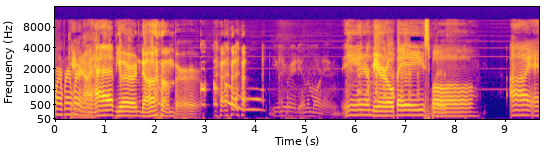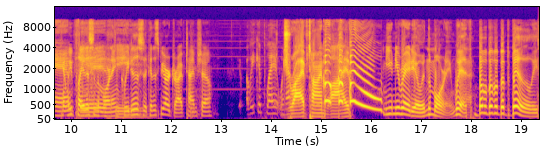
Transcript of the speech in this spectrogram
Can I have your number? Uni radio in the morning. Intramural baseball. I am. Can we play this in the morning? Can we do this? Can this be our drive time show? We can play it whenever. Drive time live. Mutiny Radio in the morning with Billy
